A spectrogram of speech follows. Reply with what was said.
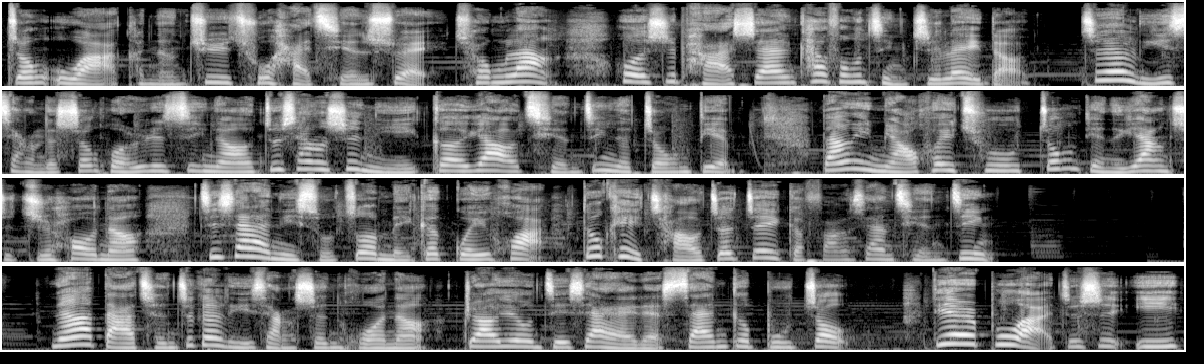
中午啊，可能去出海潜水、冲浪，或者是爬山看风景之类的。这个理想的生活日记呢，就像是你一个要前进的终点。当你描绘出终点的样子之后呢，接下来你所做每个规划都可以朝着这个方向前进。那要达成这个理想生活呢，就要用接下来的三个步骤。第二步啊，就是一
